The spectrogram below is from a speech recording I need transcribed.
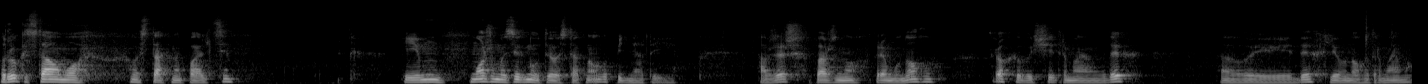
Руки ставимо ось так на пальці. І можемо зігнути ось так ногу, підняти її. А вже ж бажано пряму ногу. Трохи вище тримаємо вдих. Видих. Ліву ногу тримаємо.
